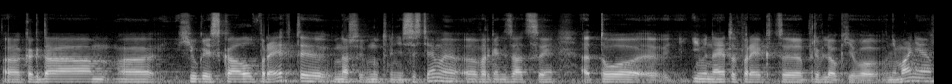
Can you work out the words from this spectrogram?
Э, Когда э, Хьюго искал проекты нашей внутренней системы в организации, то именно этот проект привлек его внимание.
